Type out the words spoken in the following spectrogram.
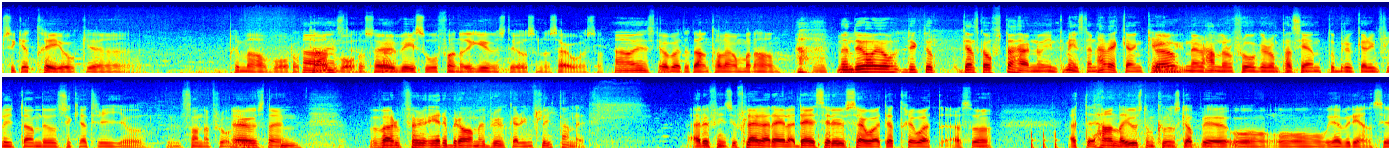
psykiatri och eh, primärvård och Ja, tandvård. Och så är jag Ja. vice ordförande i regionstyrelsen och så. Och så. ja, just det. Jobbat ett antal år med det här. Mm. Men du har ju dykt upp ganska ofta här nu, inte minst den här veckan, kring Ja. när det handlar om frågor om patient och brukarinflytande och psykiatri och sådana frågor. Ja, just det. Mm. Varför är det bra med brukarinflytande? Ja, det finns ju flera delar. Dels är det ju så att jag tror att, alltså, att det handlar just om kunskap och, och evidens i,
